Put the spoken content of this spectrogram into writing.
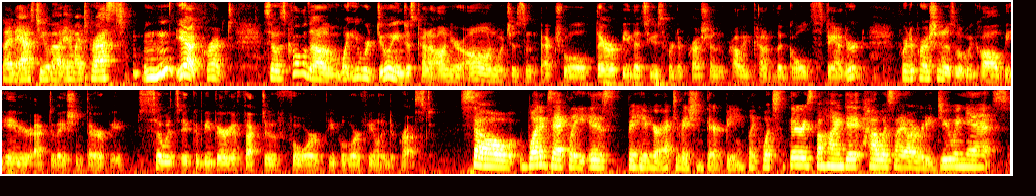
I'd asked you about am I depressed? hmm Yeah, correct. So it's called um, what you were doing just kind of on your own, which is an actual therapy that's used for depression, probably kind of the gold standard for depression is what we call behavior activation therapy. So it's it can be very effective for people who are feeling depressed. So, what exactly is behavior activation therapy? Like, what's the theories behind it? How was I already doing it?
